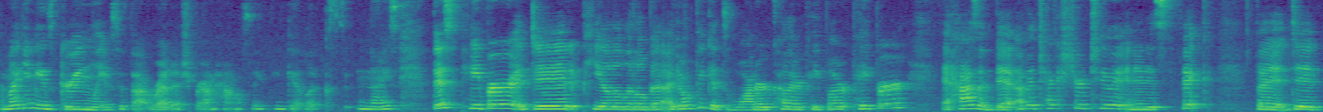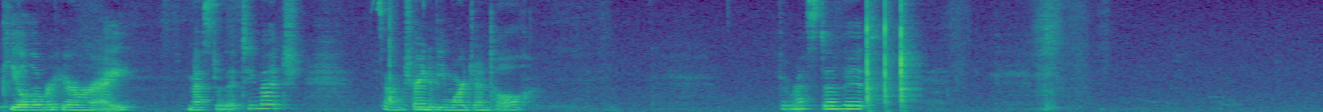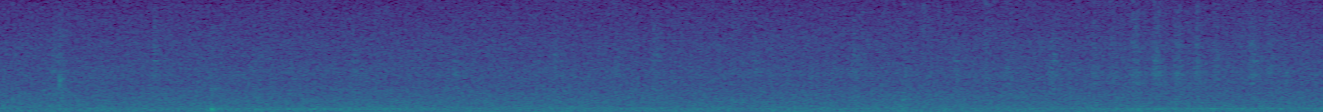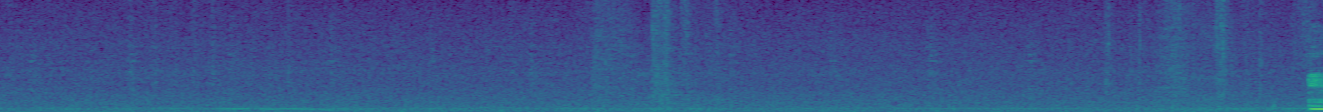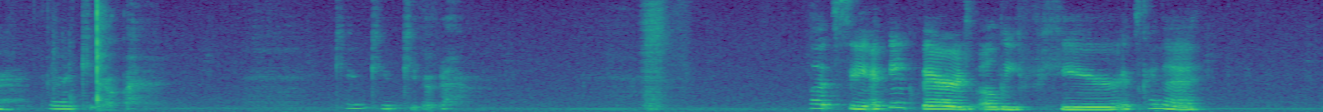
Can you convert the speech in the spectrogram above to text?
I'm liking these green leaves with that reddish brown house. I think it looks nice. This paper, it did peel a little bit. I don't think it's watercolor paper. paper. It has a bit of a texture to it and it is thick, but it did peel over here where I messed with it too much. So I'm trying to be more gentle. The rest of it. Very cute. Cute, cute, cute. Let's see, I think there's a leaf here. It's kind of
